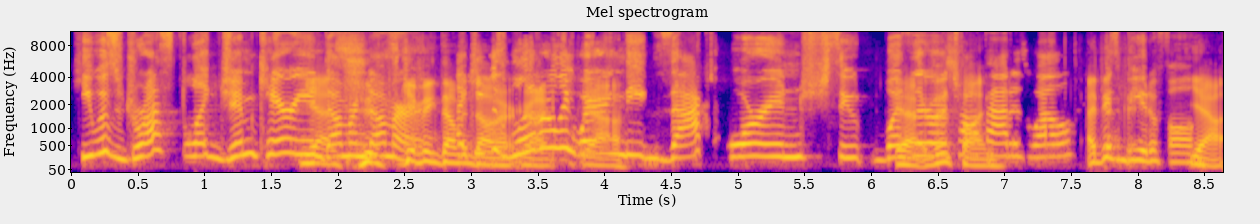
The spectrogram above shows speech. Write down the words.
He was dressed like Jim Carrey in Yes, Dumb and Dumber. giving Dumb like and he was literally yeah, wearing yeah. the exact orange suit. Was Yeah, there a top fun. hat as well? I think it's th- beautiful. Yeah,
